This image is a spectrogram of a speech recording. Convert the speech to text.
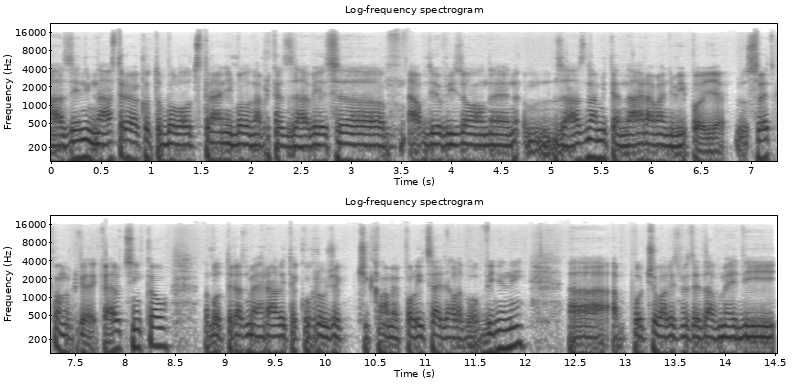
a z jedným nástrojom, ako to bolo odstrániť, bolo napríklad zaviesť audiovizuálne záznamy, ten nahrávanie výpovede svetkov, napríklad kajúcnikov, lebo teraz sme hrali takú hru, že či klame policajt alebo obvinený a počúvali sme teda v médii,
